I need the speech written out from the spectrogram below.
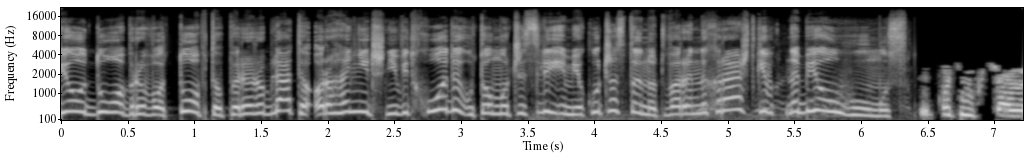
біодобриво, тобто переробляти органічні відходи, у тому числі і м'яку частину тваринних рештків, на біогумус. І потім почали,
